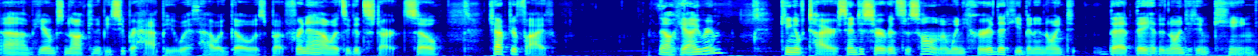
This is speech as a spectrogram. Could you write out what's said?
um, Hiram's not going to be super happy with how it goes, but for now, it's a good start. So, chapter 5. Now, Hiram king of Tyre, sent his servants to Solomon when he heard that he had been anointed, that they had anointed him king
